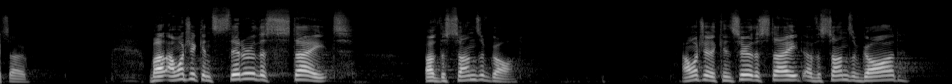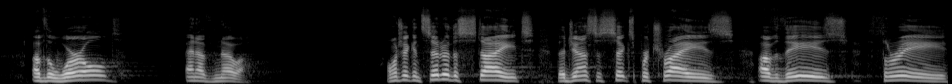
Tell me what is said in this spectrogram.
So, but I want you to consider the state of the sons of God. I want you to consider the state of the sons of God of the world, and of Noah. I want you to consider the state that Genesis 6 portrays of these three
